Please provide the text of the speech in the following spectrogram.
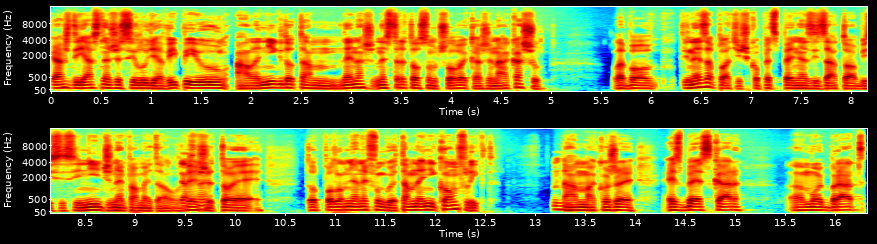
Každý jasné, že si ľudia vypijú, ale nikto tam... Nenaš, nestretol som človeka, že na kašu. Lebo ty nezaplatíš kopec peňazí za to, aby si si nič nepamätal. Jasné. Vieš, že to je... To podľa mňa nefunguje. Tam není konflikt. Mm-hmm. Tam akože SBS-kar, e, môj brat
